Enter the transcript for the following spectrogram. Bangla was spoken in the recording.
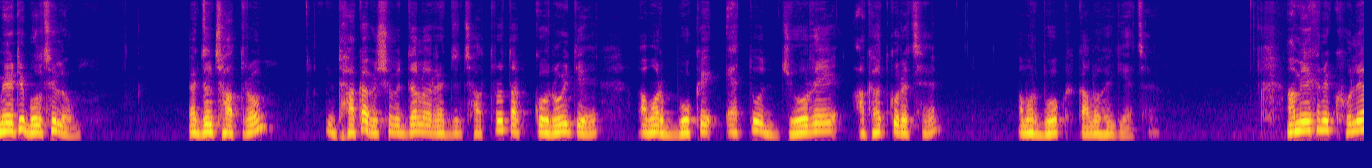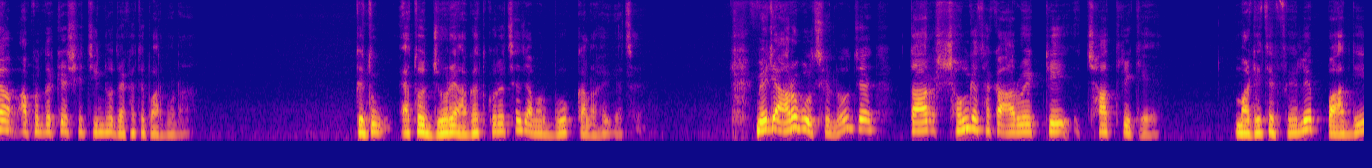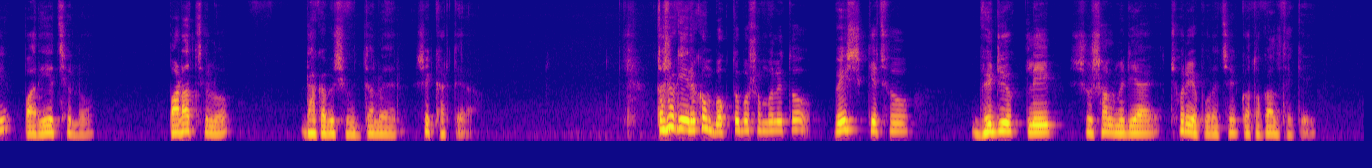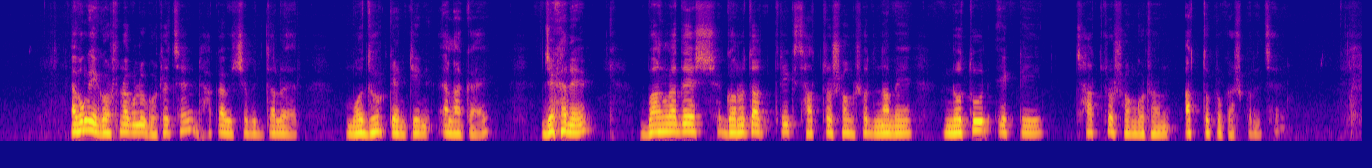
মেয়েটি বলছিল, একজন ছাত্র, ঢাকা বিশ্ববিদ্যালয়ের একজন ছাত্র তার কনুই দিয়ে আমার বুকে এত জোরে আঘাত করেছে, আমার বুক কালো হয়ে গিয়েছে। আমি এখানে খুলে আপনাদেরকে সে চিহ্ন দেখাতে পারব না। কিন্তু এত জোরে আঘাত করেছে যে আমার বুক কালো হয়ে গেছে। মেয়েটি আরও বলছিল যে, তার সঙ্গে থাকা আরও একটি ছাত্রীকে মাটিতে ফেলে পা দিয়ে পাড়িয়েছিল, পাড়াচ্ছিল ঢাকা বিশ্ববিদ্যালয়ের শিক্ষার্থীরা। দর্শক, এরকম বক্তব্য সম্বলিত বেশ কিছু ভিডিও ক্লিপ সোশ্যাল মিডিয়ায় ছড়িয়ে পড়েছে গতকাল থেকেই। এবং এই ঘটনাগুলো ঘটেছে ঢাকা বিশ্ববিদ্যালয়ের মধুর ক্যান্টিন এলাকায়, যেখানে বাংলাদেশ গণতান্ত্রিক ছাত্র সংসদ নামে নতুন একটি ছাত্র সংগঠন আত্মপ্রকাশ করেছে।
